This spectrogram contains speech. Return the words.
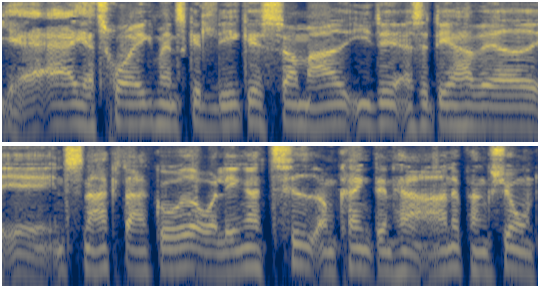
Ja, jeg tror ikke, man skal ligge så meget i det. Altså, det har været øh, en snak, der er gået over længere tid omkring den her Arne-pension.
